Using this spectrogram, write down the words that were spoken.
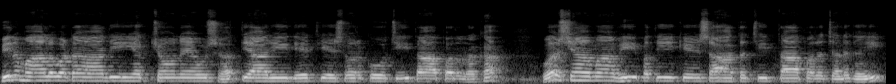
फिर मालवट आदि यक्षों ने उस हत्यारी दैत्येश्वर को चीता पर रखा। वह श्यामा भी पति के साथ चीता पर चढ़ गई।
